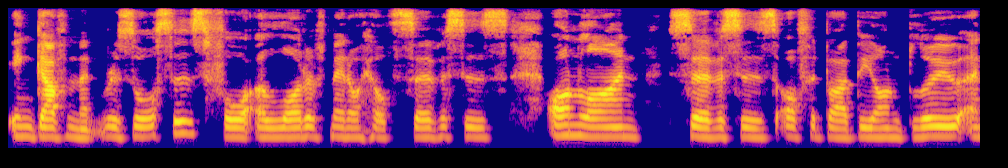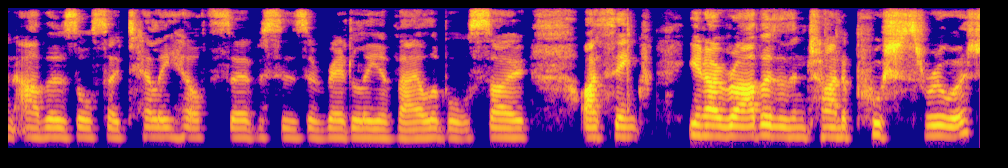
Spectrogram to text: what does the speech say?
in government resources for a lot of mental health services, online services offered by Beyond Blue and others, also telehealth services are readily available. So I think, you know, rather than trying to push through it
